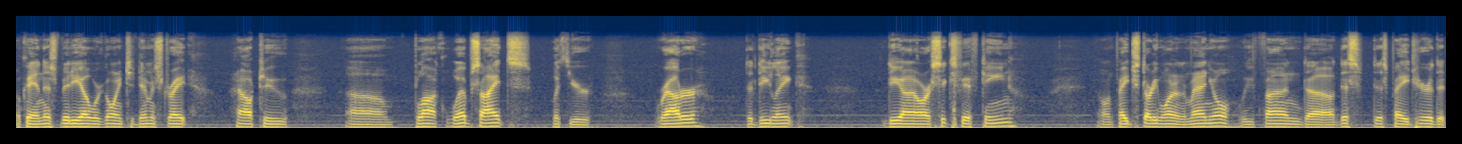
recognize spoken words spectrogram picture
Okay, in this video we're going to demonstrate how to um, block websites with your router, the D-Link DIR615. On page 31 of the manual we find uh, this, this page here that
